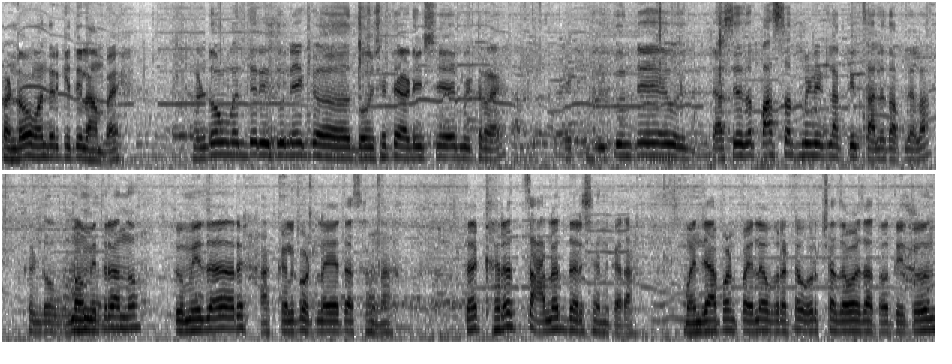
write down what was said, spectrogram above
खंडोबा मंदिर किती लांब आहे? खंडोबा मंदिर इथून एक दोनशे ते अडीचशे मीटर आहे. एक इथून ते जास्तीत जास्त पाच सात मिनिट लागतील चालत आपल्याला खंडोबा. मग मित्रांनो तुम्ही जर अक्कलकोटला येत असाल ना तर खरंच चालत दर्शन करा. म्हणजे आपण पहिलं वटवृक्षाजवळ जातो तिथून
